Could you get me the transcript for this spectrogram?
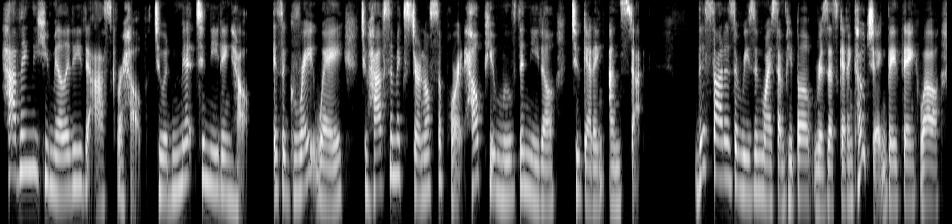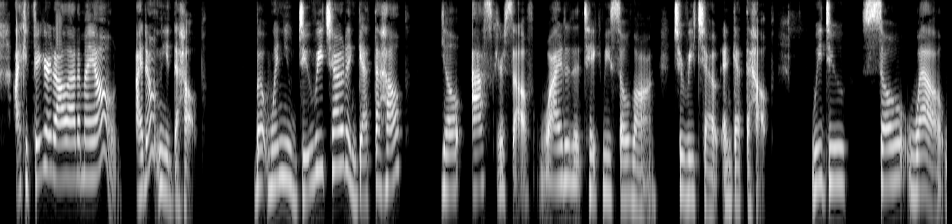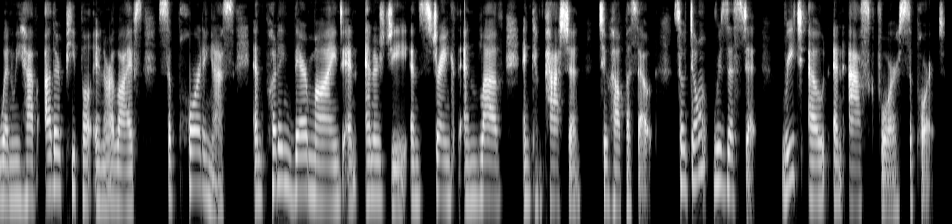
Having the humility to ask for help, to admit to needing help, is a great way to have some external support help you move the needle to getting unstuck. This thought is a reason why some people resist getting coaching. They think, well, I could figure it all out on my own. I don't need the help. But when you do reach out and get the help, you'll ask yourself, why did it take me so long to reach out and get the help? We do so well when we have other people in our lives supporting us and putting their mind and energy and strength and love and compassion to help us out. So don't resist it reach out and ask for support.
